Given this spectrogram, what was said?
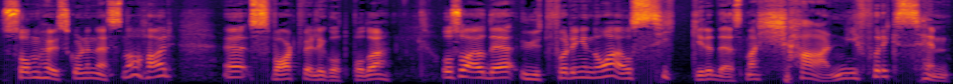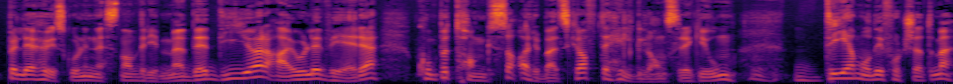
som Høgskolen i Nesna har, eh, svart veldig godt på det. Og så er jo det Utfordringen nå er å sikre det som er kjernen i f.eks. det Høgskolen i Nesna driver med. Det de gjør, er jo å levere kompetanse, arbeidskraft, til Helgelandsregionen. Det må de fortsette med.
